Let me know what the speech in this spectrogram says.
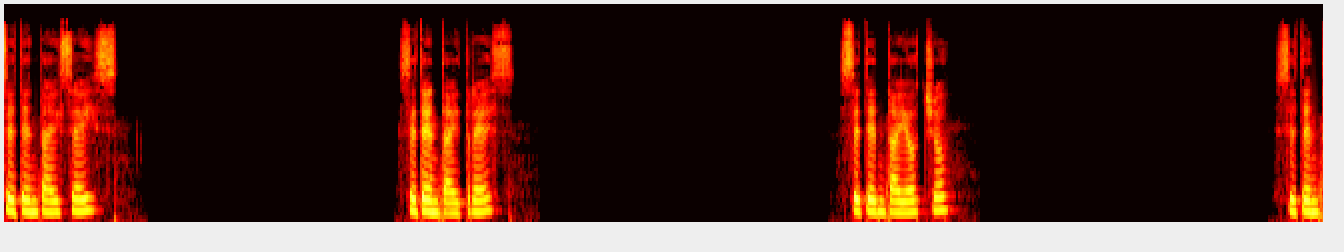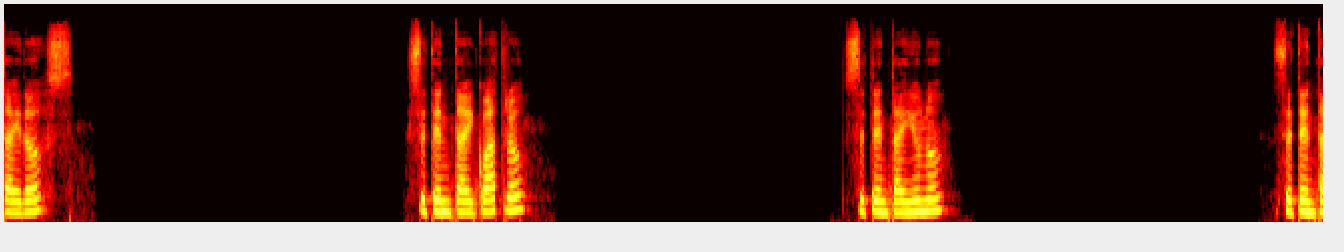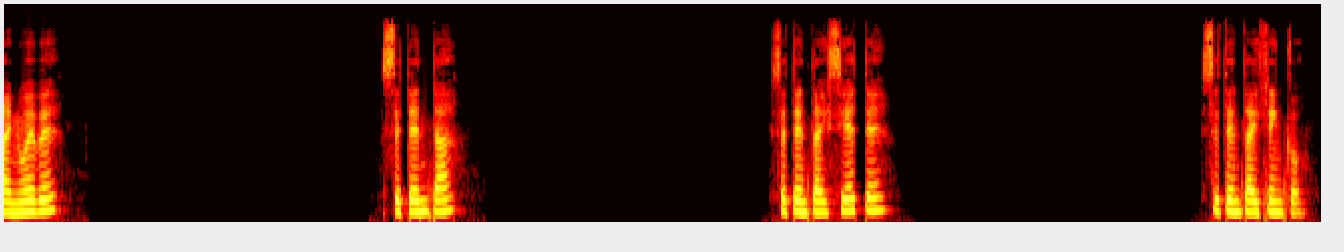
setenta y seis, setenta y tres, setenta y ocho, setenta y dos, setenta y cuatro, setenta y uno, setenta y nueve, setenta, setenta y siete, setenta y cinco.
